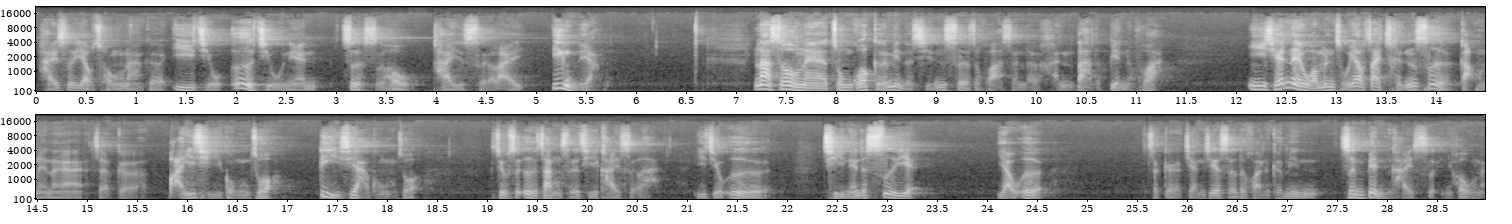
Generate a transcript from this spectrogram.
还是要从那个一九二九年这时候开始来酝酿。那时候呢，中国革命的形势是发生了很大的变化。以前呢，我们主要在城市搞的呢，这个白旗工作、地下工作。就是二战时期开始了，一九二七年的四月幺二，这个蒋介石的反革命政变开始以后呢，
